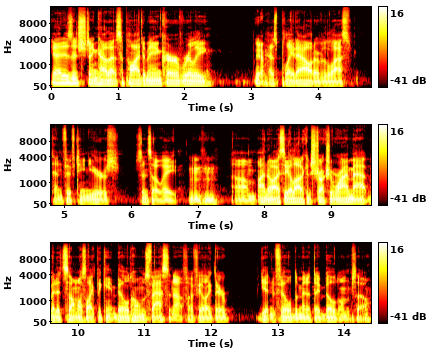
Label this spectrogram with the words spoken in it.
Yeah, it is interesting how that supply demand curve really Yeah. has played out over the last 10, 15 years since 8 Mm-hmm. Um, I know I see a lot of construction where I'm at, but it's almost like they can't build homes fast enough. I feel like they're getting filled the minute they build them. So,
